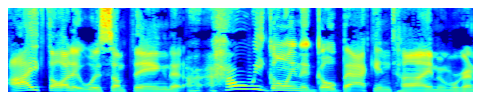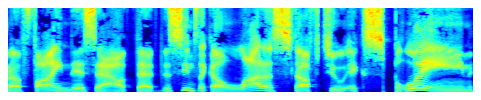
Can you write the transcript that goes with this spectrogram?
I thought it was something that how are we going to go back in time and we're going to find this out that this seems like a lot of stuff to explain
